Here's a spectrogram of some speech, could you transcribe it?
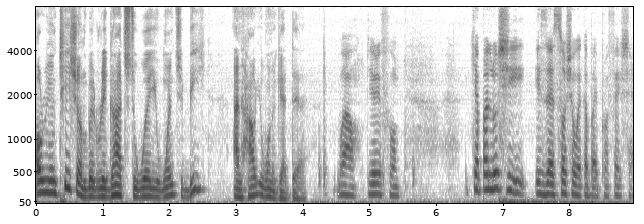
orientation with regards to where you want to be and how you want to get there? Wow, beautiful. Kyapalushi is a social worker by profession,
